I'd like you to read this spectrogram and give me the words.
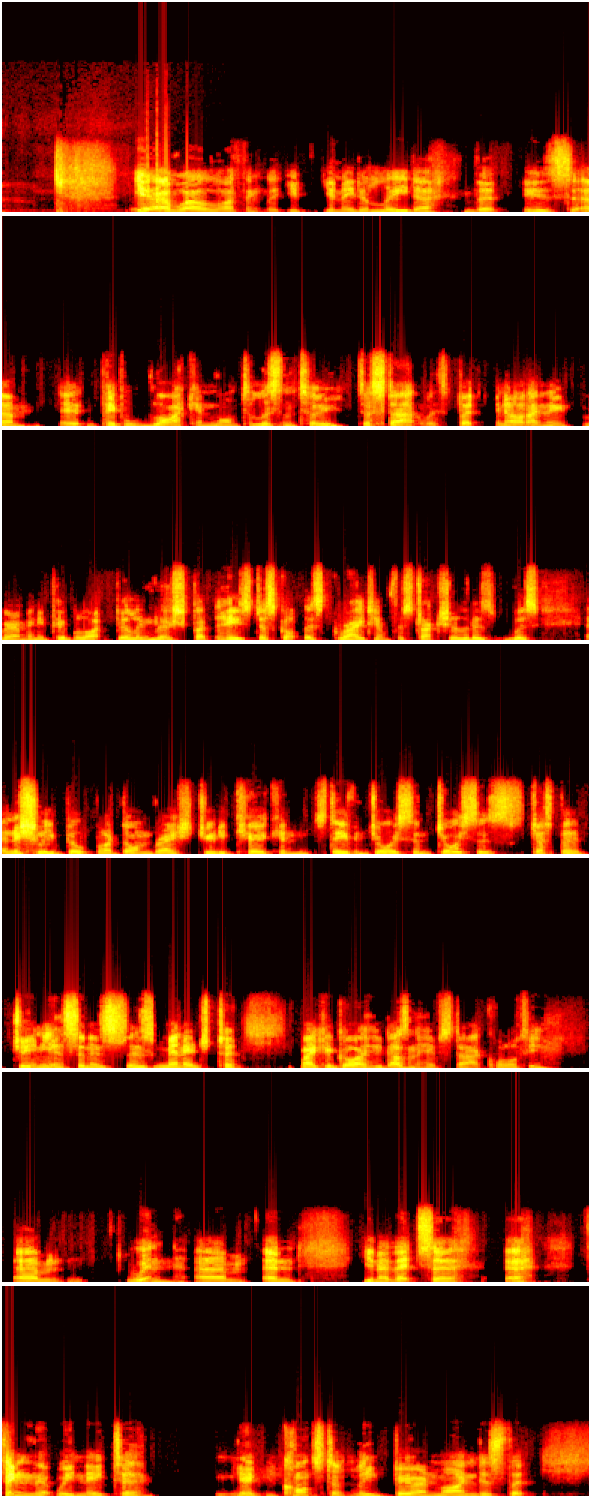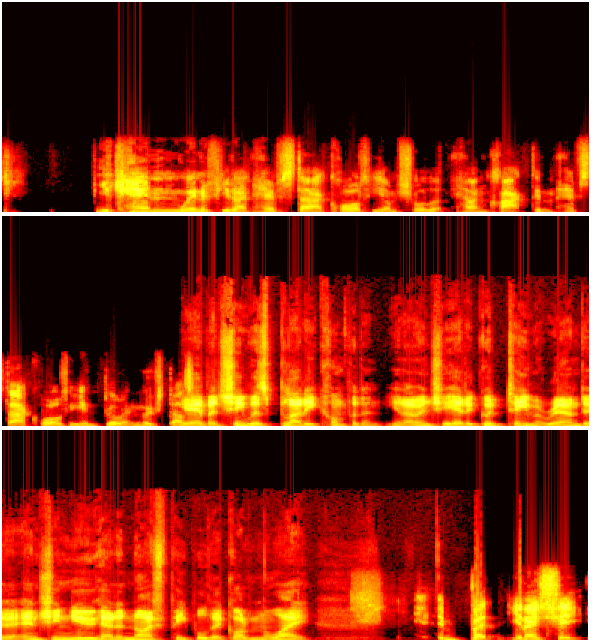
Yeah, well, I think that you you need a leader that is um, it, eh, people like and want to listen to to start with. But you know, I don't think very many people like Bill English, but he's just got this great infrastructure that is was initially built by Don Brash, Judy Kirk, and Stephen Joyce. And Joyce is just a genius and has has managed to make a guy who doesn't have star quality um, win. Um, and, you know, that's a, a, thing that we need to you know, constantly bear in mind is that you can win if you don't have star quality. I'm sure that Helen Clark didn't have star quality, and Bill English doesn't. Yeah, but she was bloody competent, you know, and she had a good team around her, and she knew how to knife people that got in the way. But you know, she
